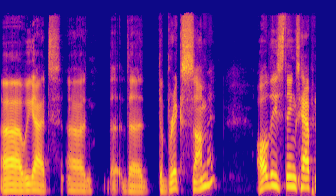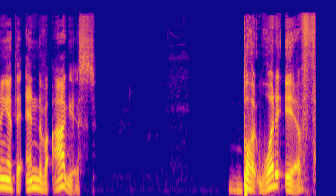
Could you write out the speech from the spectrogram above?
Uh, we got uh, the the the BRICS summit. All these things happening at the end of August. But what if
